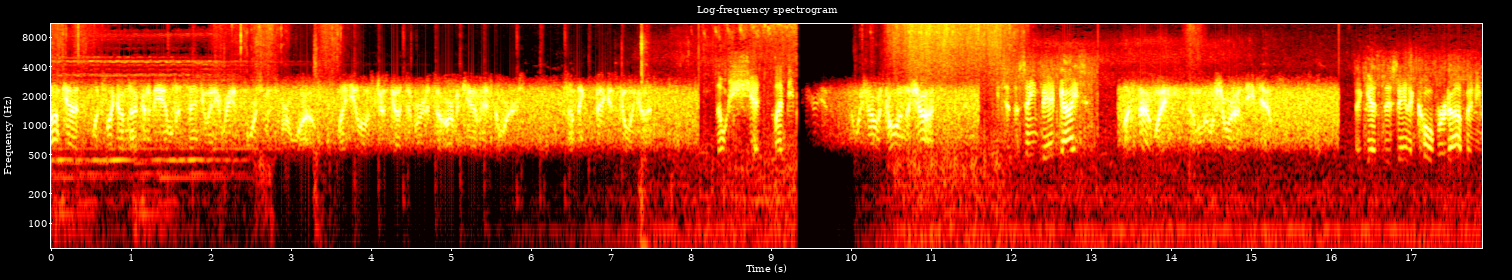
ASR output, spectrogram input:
Tomcat, looks like I'm not going to be able to send you any reinforcements for a while. My helos just got diverted to Armacham headquarters. Something big is going on. No shit. Might be. I wish I was calling the shots. Is it the same bad guys? Looks that way. I'm a little short on details. I guess this ain't a covert op anymore.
